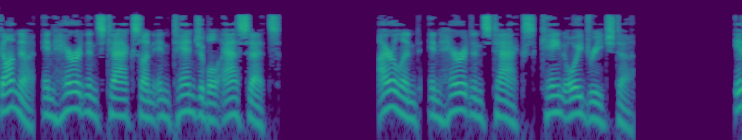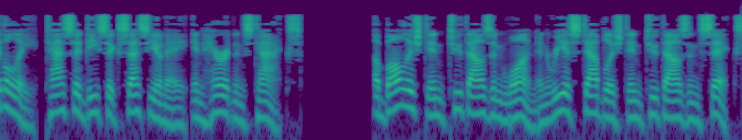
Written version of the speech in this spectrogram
Ghana – Inheritance tax on intangible assets Ireland – Inheritance tax Italy – Tassa di successione inheritance tax. Abolished in 2001 and re-established in 2006.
